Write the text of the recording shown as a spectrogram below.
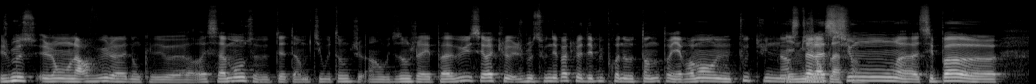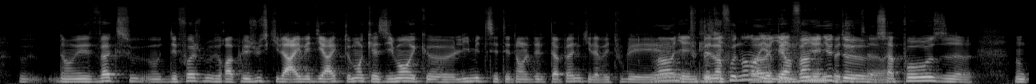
Je me, suis- on l'a revu là, donc euh, récemment, ça fait peut-être un petit bout de temps que je, un ou deux ans que je l'avais pas vu. C'est vrai que le- je me souvenais pas que le début prenait autant de temps. Il y a vraiment euh, toute une place, installation. euh, c'est pas euh, dans les vagues. Des fois, je me rappelais juste qu'il arrivait directement, quasiment, et que limite c'était dans le deltaplane qu'il avait tous les Non, toutes les petite- infos. Non, non, ouais, il y a bien une- 20 il y a une minutes de sa pause. Donc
